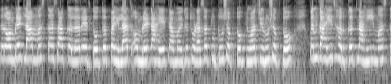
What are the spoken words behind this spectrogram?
तर ऑमलेटला मस्त असा कलर येतो तर पहिलाच ऑमलेट आहे त्यामुळे तो थोडासा तुटू शकतो किंवा चिरू शकतो. पण काहीच हरकत नाही मस्त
